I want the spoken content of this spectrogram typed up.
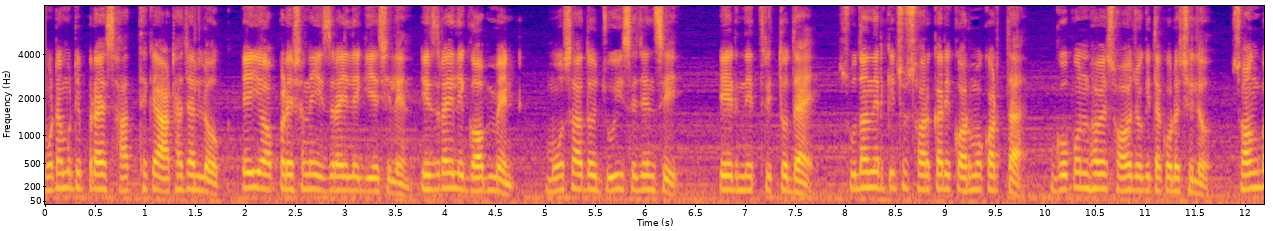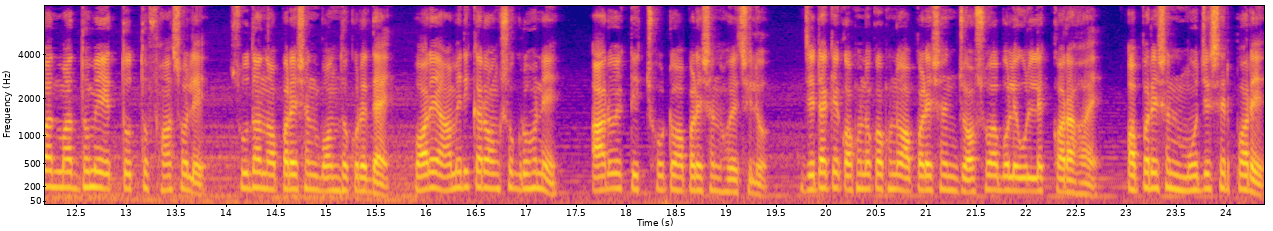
মোটামুটি প্রায় সাত থেকে আট হাজার লোক এই অপারেশনে ইসরায়েলে গিয়েছিলেন। ইসরায়েলি গভর্নমেন্ট, মোসাদ ও জুইস এজেন্সি এর নেতৃত্ব দেয়। সুদানের কিছু সরকারি কর্মকর্তা গোপনভাবে সহযোগিতা করেছিল। সংবাদ মাধ্যমে এর তথ্য ফাঁস হলে সুদান অপারেশন বন্ধ করে দেয়। পরে আমেরিকার অংশগ্রহণে আরও একটি ছোট অপারেশন হয়েছিল, যেটাকে কখনো কখনো অপারেশন যশোয়া বলে উল্লেখ করা হয়। অপারেশন মোজেসের পরে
